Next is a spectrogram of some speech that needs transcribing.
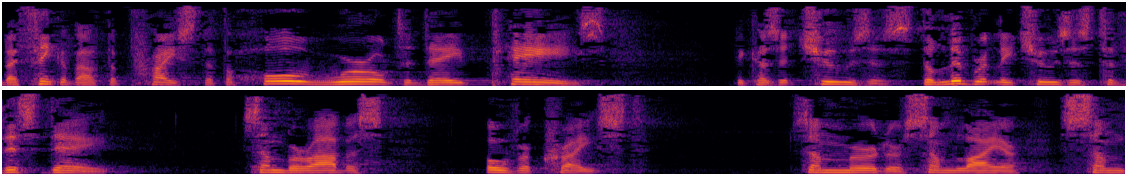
But I think about the price that the whole world today pays because it chooses, deliberately chooses to this day, some Barabbas over Christ, some murderer, some liar, some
